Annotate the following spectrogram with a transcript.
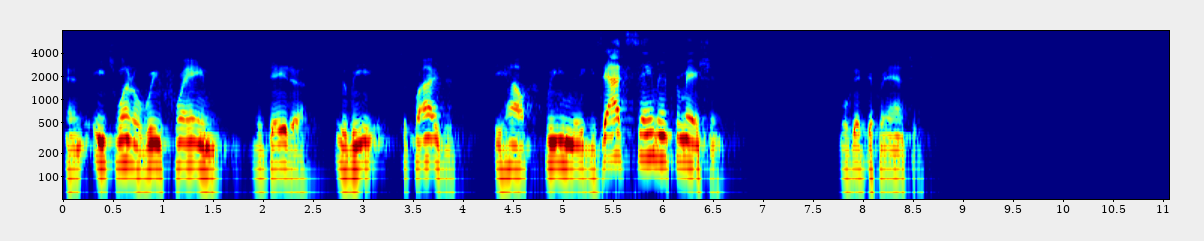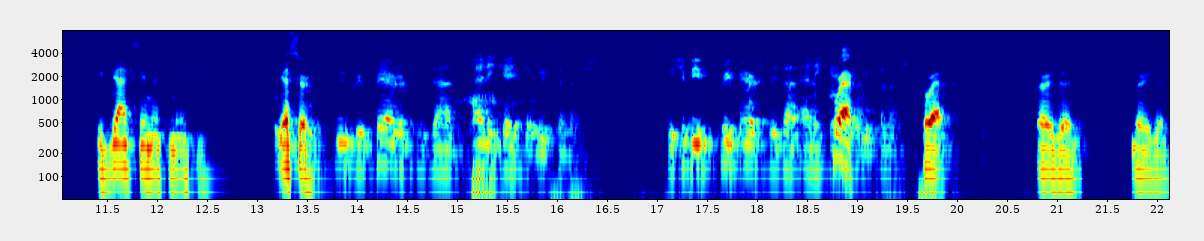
And each one will reframe the data. You'll be surprised to see how reading the exact same information, we'll get different answers. Exact same information. So Yes, sir. We prepare to present any case that we finished. We should be prepared to present any case Correct. that we finished. Correct. Very good. Very good.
